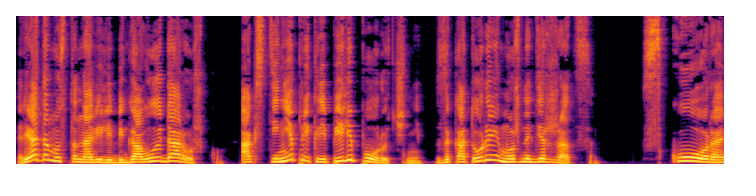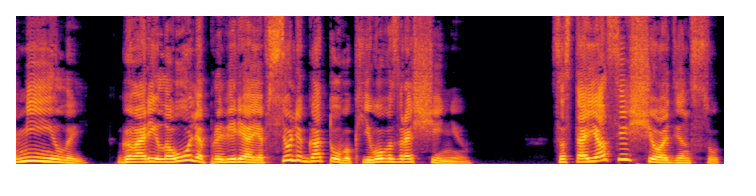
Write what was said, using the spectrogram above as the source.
Рядом установили беговую дорожку, а к стене прикрепили поручни, за которые можно держаться. «Скоро, милый!» – говорила Оля, проверяя, все ли готово к его возвращению. Состоялся еще один суд.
